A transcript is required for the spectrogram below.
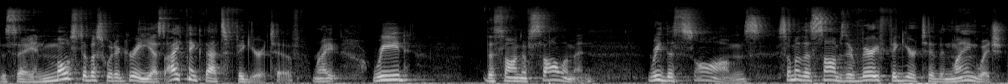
to say, and most of us would agree, yes, I think that's figurative, right? Read the Song of Solomon, read the Psalms. Some of the Psalms, they're very figurative in language.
